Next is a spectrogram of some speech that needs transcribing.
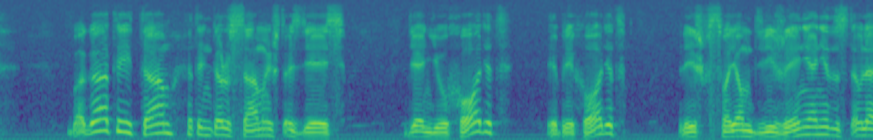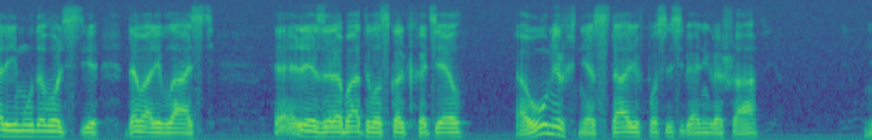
Богатый там — это не то же самое, что здесь. Деньги уходят и приходят. Лишь в своем движении они доставляли ему удовольствие, давали власть. Элли зарабатывал сколько хотел, а умер, не оставив после себя ни гроша.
